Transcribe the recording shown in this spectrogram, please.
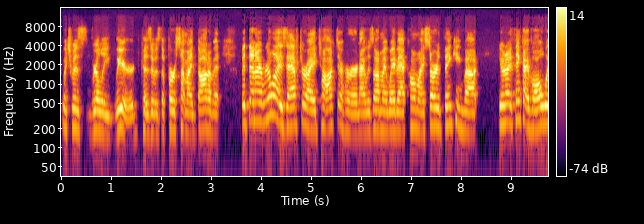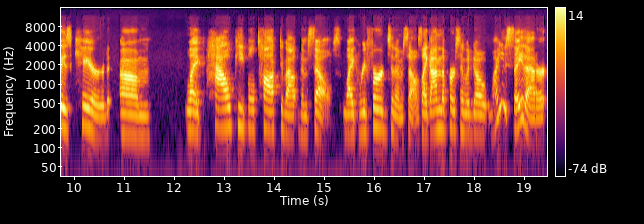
which was really weird because it was the first time I'd thought of it. But then I realized after I talked to her and I was on my way back home, I started thinking about, you know, I think I've always cared. Um, like how people talked about themselves, like referred to themselves. Like I'm the person who would go, "Why do you say that?" or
